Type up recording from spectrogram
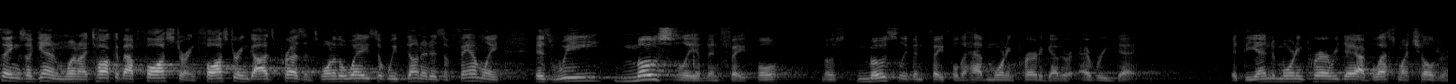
things, again, when I talk about fostering, fostering God's presence, one of the ways that we've done it as a family is we mostly have been faithful, most, mostly been faithful to have morning prayer together every day. At the end of morning prayer every day, I bless my children.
